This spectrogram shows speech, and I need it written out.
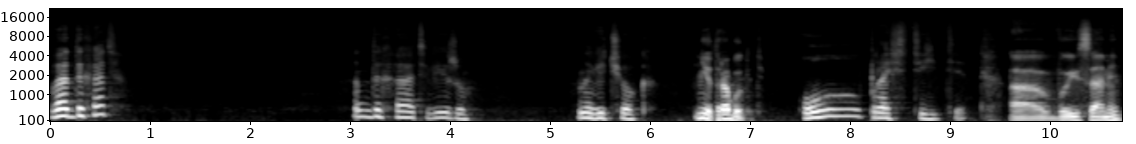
Вы отдыхать? Отдыхать, вижу. Новичок. Нет, работать. О, простите. А вы сами?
